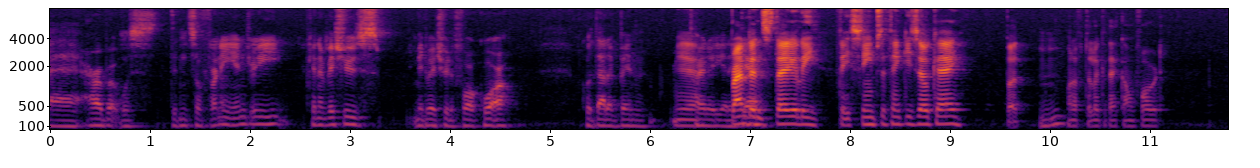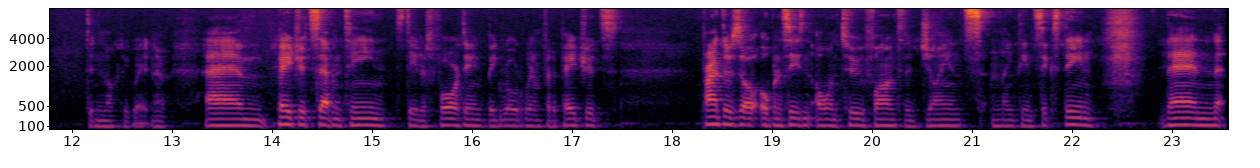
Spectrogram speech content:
uh, Herbert was didn't suffer any injury kind of issues midway through the fourth quarter. Could that have been Yeah, yet Brandon again? Staley. He seems to think he's okay. Mhm. We'll have to look at that going forward. didn't look too great now. Um, Patriots 17, Steelers 14, big road win for the Patriots. Panthers open the season 0 2, falling to the Giants 19 16. Then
